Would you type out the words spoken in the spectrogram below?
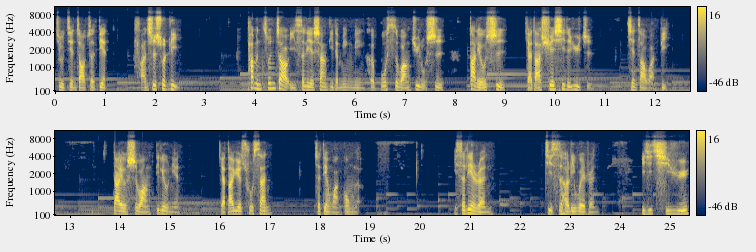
就建造这殿，凡事顺利。他们遵照以色列上帝的命令和波斯王居鲁士、大流士、亚达薛西的谕旨，建造完毕。大流士王第六年，亚达月初三，这殿完工了。以色列人、祭司和利未人。以及其余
